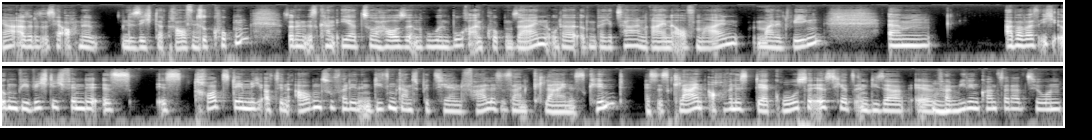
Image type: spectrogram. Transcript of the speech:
Ja, also das ist ja auch eine, eine Sicht darauf ja. zu gucken, sondern es kann eher zu Hause in Ruhe ein Buch angucken sein oder irgendwelche Zahlenreihen aufmalen, meinetwegen. Ähm, aber was ich irgendwie wichtig finde, ist, ist trotzdem nicht aus den Augen zu verlieren in diesem ganz speziellen Fall. Es ist ein kleines Kind. Es ist klein, auch wenn es der Große ist jetzt in dieser äh, mhm. Familienkonstellation.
